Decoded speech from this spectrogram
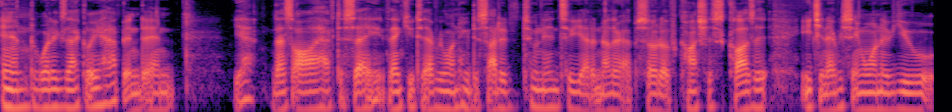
and what exactly happened. And yeah, that's all I have to say. Thank you to everyone who decided to tune in to yet another episode of Conscious Closet. Each and every single one of you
